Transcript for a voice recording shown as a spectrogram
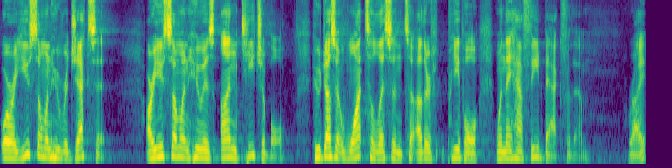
Or are you someone who rejects it? Are you someone who is unteachable, who doesn't want to listen to other people when they have feedback for them, right?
